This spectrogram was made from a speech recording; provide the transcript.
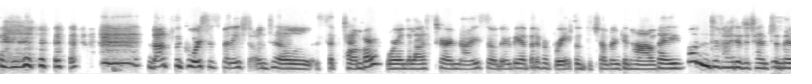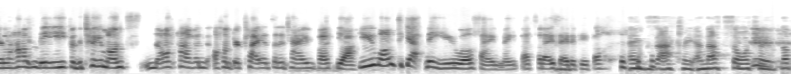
that's the course is finished until September. We're in the last term now, so there'll be a bit of a break that the children can have my undivided attention. They'll have me for the two months, not having a hundred clients at a time. But yeah, you want to get me, you will find me. That's what I say mm. to people. exactly. And that's so true. Look,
